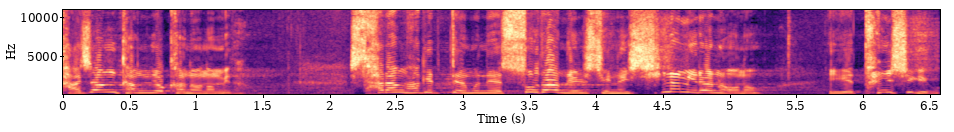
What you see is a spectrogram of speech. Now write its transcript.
가장 강력한 언어입니다. 사랑하기 때문에 쏟아낼 수 있는 신음이라는 언어. 이게 탄식이고.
